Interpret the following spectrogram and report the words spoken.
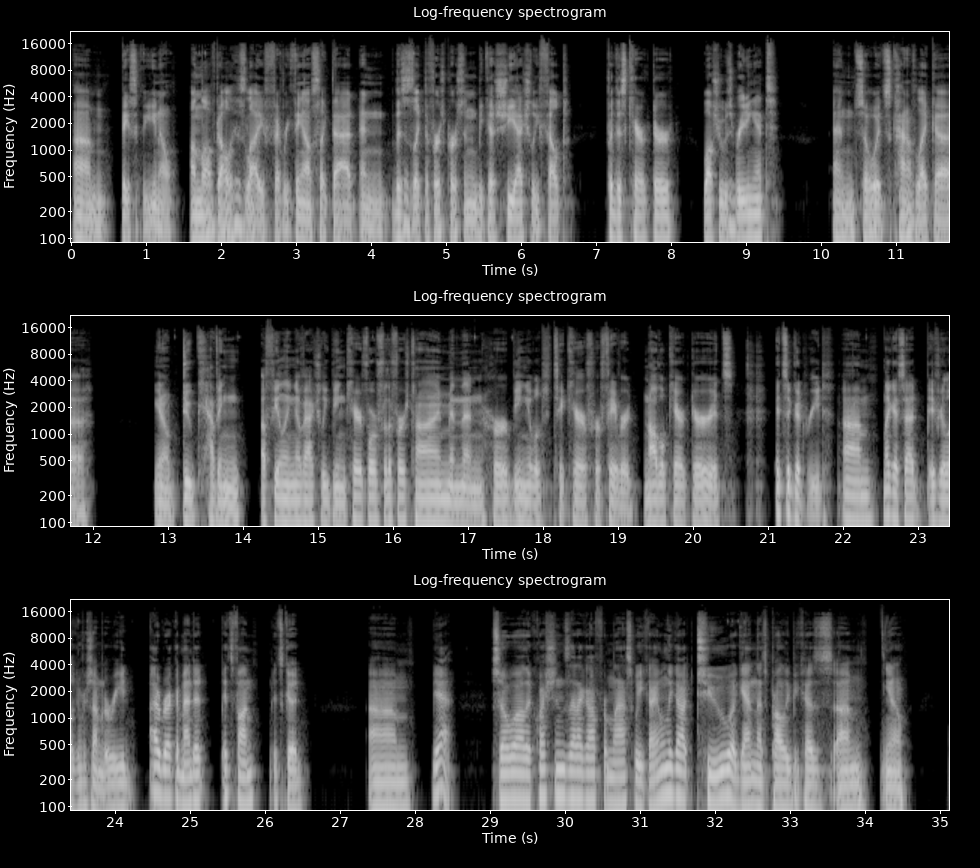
um, basically, you know, unloved all his life, everything else like that. And this is like the first person because she actually felt for this character while she was reading it. And so it's kind of like a, you know, Duke having a feeling of actually being cared for for the first time and then her being able to take care of her favorite novel character. It's, it's a good read. Um, like I said, if you're looking for something to read, I would recommend it. It's fun. It's good. Um, yeah. So uh, the questions that I got from last week, I only got two. Again, that's probably because um, you know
